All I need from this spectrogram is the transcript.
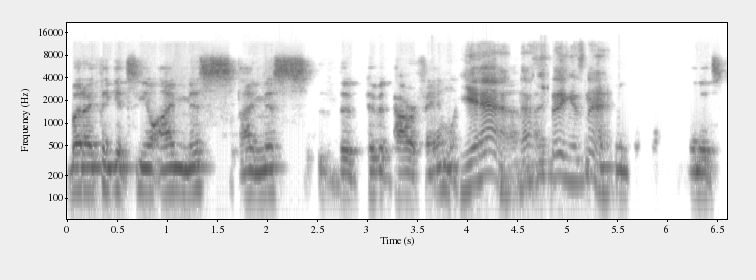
but I think it's you know I miss I miss the Pivot Power family. Yeah, uh, that's I, the thing, isn't it? And it's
